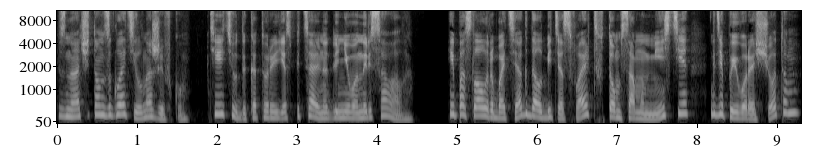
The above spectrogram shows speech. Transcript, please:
Значит, он заглотил наживку. Те этюды, которые я специально для него нарисовала. И послал работяг долбить асфальт в том самом месте, где, по его расчетам,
